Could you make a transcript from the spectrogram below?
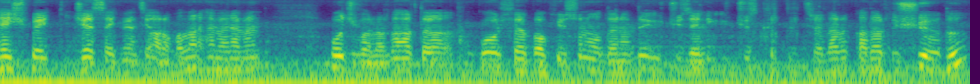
hatchback C segmenti arabalar hemen hemen o civarlarda. Hatta Golf'e bakıyorsun o dönemde 350-340 litrelere kadar düşüyordu.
